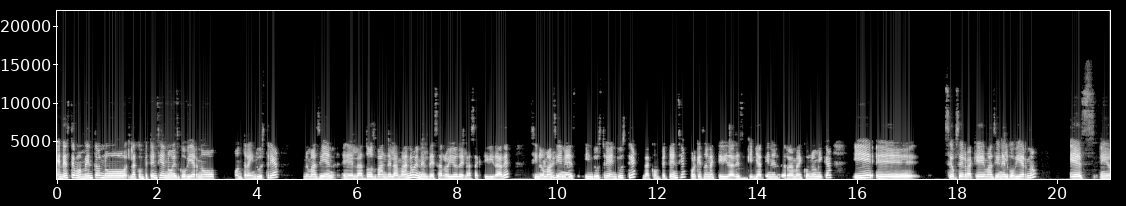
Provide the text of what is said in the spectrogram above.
en este momento no la competencia no es gobierno contra industria, no más bien eh, las dos van de la mano en el desarrollo de las actividades. sino más bien es industria a industria, la competencia, porque son actividades que ya tienen derrama económica y eh, se observa que más bien el gobierno es eh,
